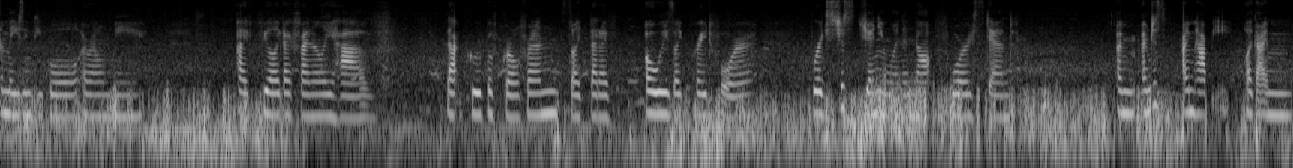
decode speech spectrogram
amazing people around me. I feel like I finally have that group of girlfriends like that I've always like prayed for where it's just genuine and not forced and I'm I'm just I'm happy. Like I'm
